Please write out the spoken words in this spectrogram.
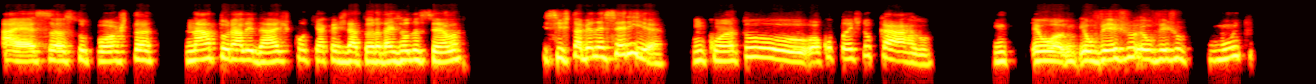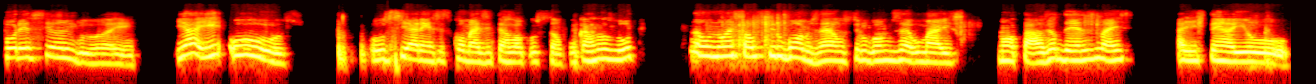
a essa suposta naturalidade com que a candidatura da Isolda Sela se estabeleceria enquanto ocupante do cargo. Eu, eu, vejo, eu vejo muito por esse ângulo aí. E aí, os, os cearenses com mais interlocução com Carlos Lupe, não, não é só o Ciro Gomes, né? O Ciro Gomes é o mais notável deles, mas a gente tem aí o,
